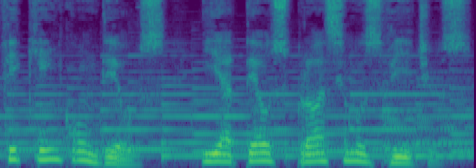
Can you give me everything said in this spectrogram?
fiquem com Deus, e até os próximos vídeos.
